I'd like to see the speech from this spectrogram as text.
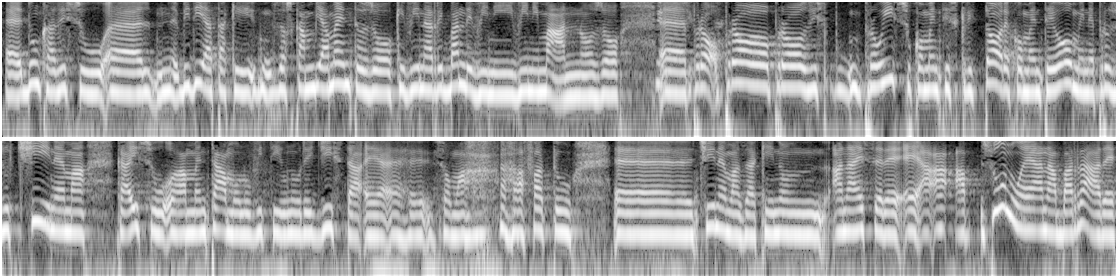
eh, dunque su eh, bidiata che lo scambiamento so, che viene arrivando vini, vini manno, so, sì, eh, sì, pro, pro, pro, pro, isu commenti scrittore, commenti omine, pro su cinema, che isu su ammentamolo un regista e eh, insomma ha fatto eh, cinema che non ha essere e a, a, sono e a barrare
